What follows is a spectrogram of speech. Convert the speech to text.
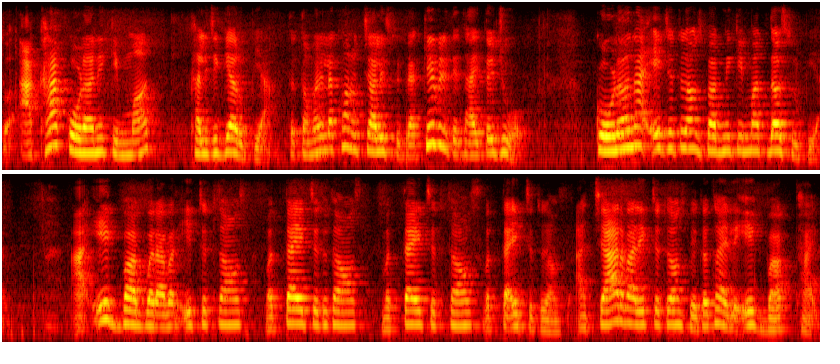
તો આખા કોળાની કિંમત ખાલી જગ્યા રૂપિયા. તો તમારે લખવાનું ચાલીસ રૂપિયા. કેવી રીતે થાય તો જુઓ. કોળાના એક ચતુર્થાંશ ભાગની કિંમત દસ રૂપિયા. આ એક ભાગ બરાબર એક ચતુર્થાંશ વત્તા એક ચતુર્થાંશ, વત્તા એક ચતુર્થાંશ, વત્તા એક ચતુર્થાંશ. આ ચાર વાર એક ચતુર્થાંશ ભેગા થાય એટલે એક ભાગ થાય.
